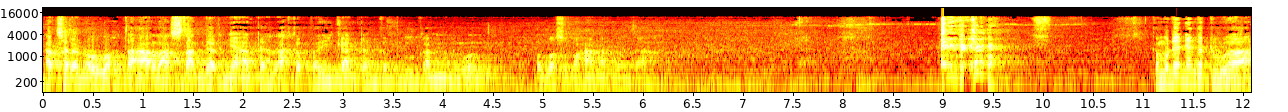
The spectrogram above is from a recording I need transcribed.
ajaran Allah Ta'ala Standarnya adalah kebaikan dan keburukan menurut Allah Subhanahu Wa Ta'ala Kemudian yang kedua,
